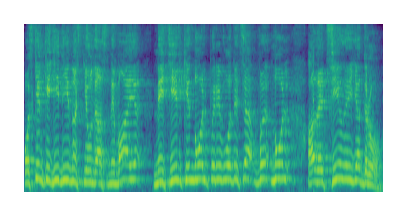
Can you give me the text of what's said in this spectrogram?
Оскільки єдиності у нас немає, не тільки 0 переводиться в 0, але ціле ядро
